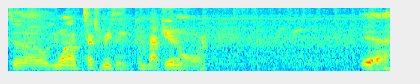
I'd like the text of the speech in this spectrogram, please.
so you want to text Reese that he can come back in, or Yeah.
